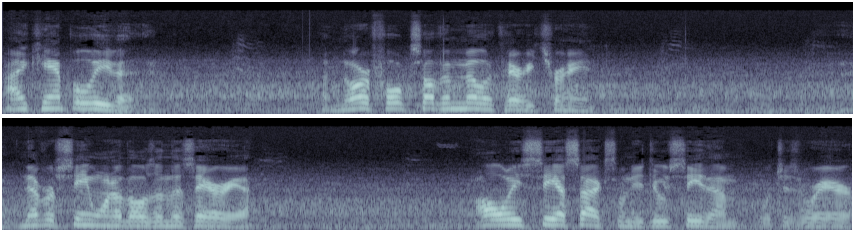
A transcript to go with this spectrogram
I can't believe it. A Norfolk Southern military train. I've never seen one of those in this area. Always CSX when you do see them, which is rare.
